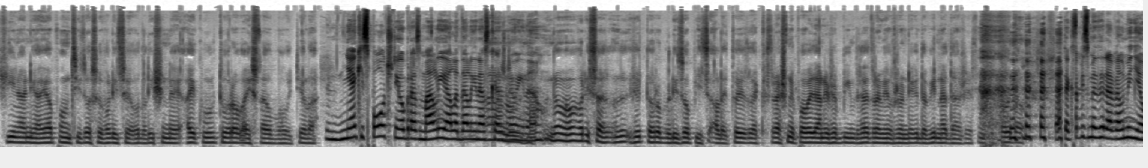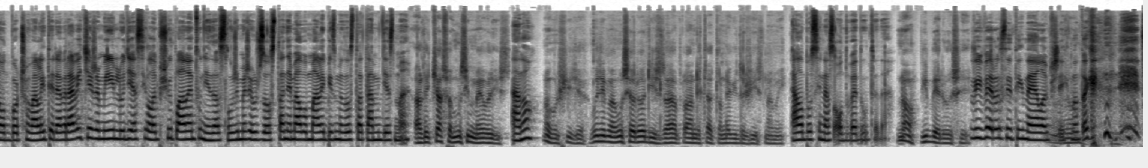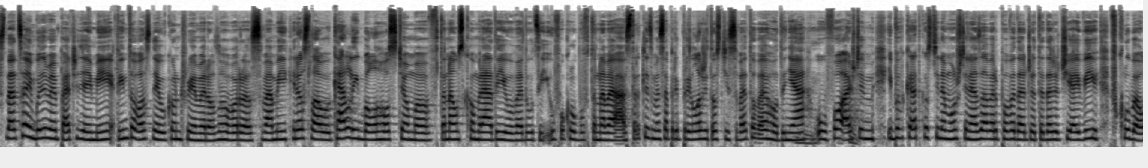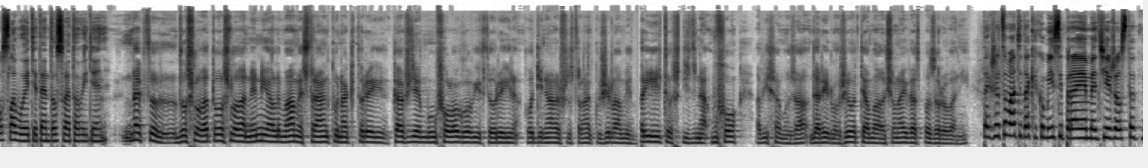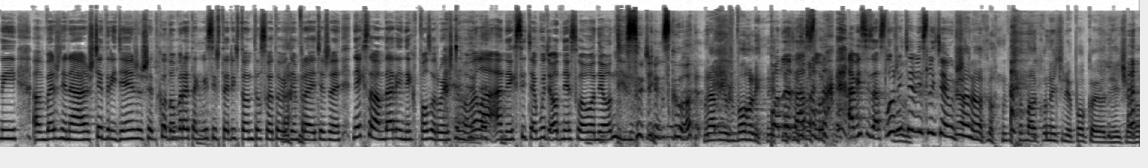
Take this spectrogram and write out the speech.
Čínani a Japonci, to sú veľmi odlišné aj kultúrou, aj stavbou tela. Nejaký spoločný obraz mali, ale dali nás každého iného. No, hovorí sa, že to robili z opic, ale to je tak strašne povedané, že by im zajtra možno niekto vynadá, že som to povedal. tak by sme teda veľmi neodbočovali. Teda vravíte, že my ľudia si lepšiu planetu nezaslúžime zaslúžime, že už zostaneme, alebo mali by sme zostať tam, kde sme. Ale časom musíme odísť. Áno? No určite. Budeme musieť odísť, za planeta to nevydrží s nami. Alebo si nás odvedú teda. No, vyberú si. Vyberú si tých najlepších. No, no tak snad sa im budeme páčiť aj my. Týmto vlastne ukončujeme rozhovor s vami. Miroslav Karlík bol hosťom v Trnavskom rádiu, vedúci UFO klubu v Trnave a stretli sme sa pri príležitosti Svetového dňa mm. UFO a ešte iba v krátkosti nám môžete na záver povedať, že teda, že či aj vy v klube oslavujete tento Svetový deň. Tak to doslova to oslova není, ale máme stránku, na ktorej každému ufologovi, ktorý chodí na našu stránku, želáme príležitosti na UFO, aby sa mu darilo živote a mal čo najviac pozorovaní. Takže to máte tak, ako my si prajeme tiež ostatní bežne na štedrý deň, že všetko dobré, tak vy si vtedy v tomto svetový deň prajete, že nech sa vám darí, nech pozoruješ toho veľa a nech si ťa buď odnesú, alebo neodnesú čím skôr. Mňa by už mohli. Podľa zásluh. A vy si zaslúžite, myslíte už? Áno, by som mal konečne pokoj od niečoho.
